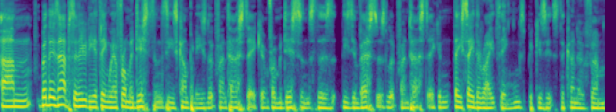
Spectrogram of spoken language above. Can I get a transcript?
Um, but there's absolutely a thing where from a distance these companies look fantastic, and from a distance these investors look fantastic, and they say the right things because it's the kind of um,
